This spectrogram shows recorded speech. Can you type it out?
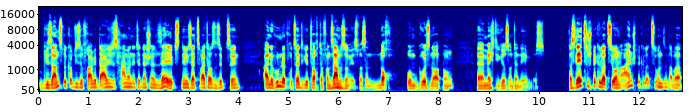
Brisanz bekommt diese Frage dadurch, dass Harman International selbst, nämlich seit 2017, eine hundertprozentige Tochter von Samsung ist, was ein noch um Größenordnung äh, mächtigeres Unternehmen ist. Das lädt zu Spekulationen ein. Spekulationen sind aber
